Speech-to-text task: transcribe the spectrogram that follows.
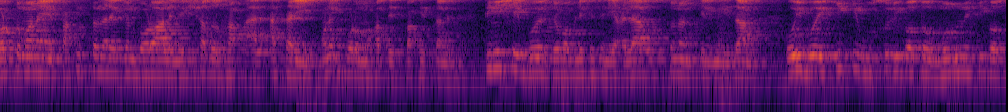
বর্তমানে পাকিস্তানের একজন বড় আলেম ইরশাদুল হক আল আসারি অনেক বড় মহাদেশ পাকিস্তানের। তিনি সেই বইয়ের জবাব লিখেছেন আলা উসনান ফিল মিজান। ওই বইয়ে কি কি উসুলিগত, মূলনীতিগত,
